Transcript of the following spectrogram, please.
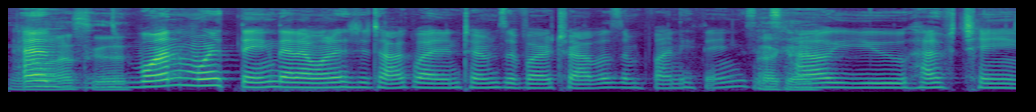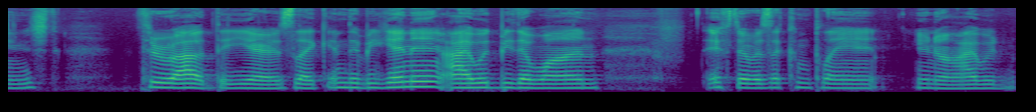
No, and that's good. one more thing that I wanted to talk about in terms of our travels and funny things is Okay. how you have changed throughout the years. Like in the beginning, I would be the one if there was a complaint, you know, I would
